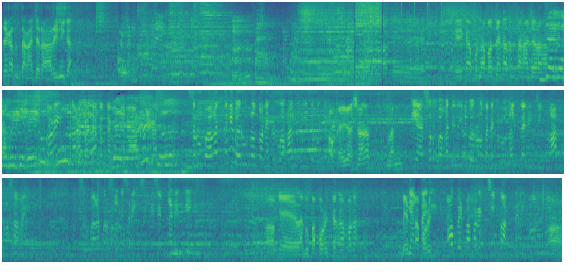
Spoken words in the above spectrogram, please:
Kak, tentang acara hari ini, Kak? Oke, oke Kak, pendapatnya Kak tentang acara hari ini, Kak? sorry Pendapatnya tentang acara hari ini, Kak? seru banget ini baru nonton yang kedua kali sih sebenarnya Oke, ya silakan ulangi. iya seru banget ini, ini baru nonton yang kedua kali tadi Jiplak terus sama ini seru banget terus lebih sering visip ngadain kayak gitu Oke, lagu favorit Kakak apa, Kak? Band yang favorit? tadi oh band favorit Jiplak tadi Oh,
